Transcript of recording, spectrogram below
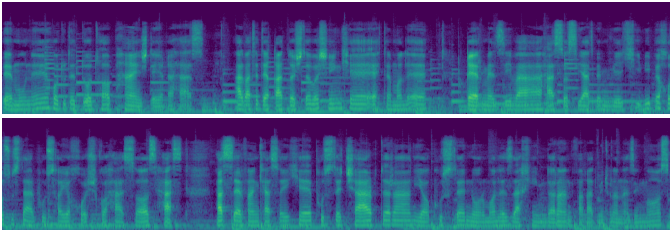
بمونه حدود دو تا پنج دقیقه هست. البته دقت داشته باشین که احتمال قرمزی و حساسیت به میوه کیوی به خصوص در پوست های خشک و حساس هست. پس صرفا کسایی که پوست چرب دارن یا پوست نرمال زخیم دارن فقط می‌تونن از این ماسک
